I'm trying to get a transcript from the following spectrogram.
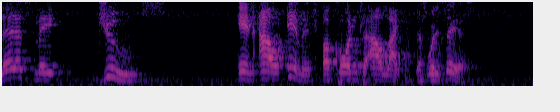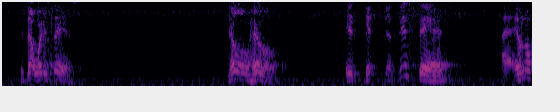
Let us make Jews in our image according to our likeness. That's what it says. Is that what it says? Hello, hello. Is, does this says, eu não,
